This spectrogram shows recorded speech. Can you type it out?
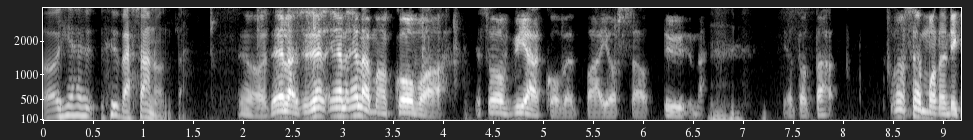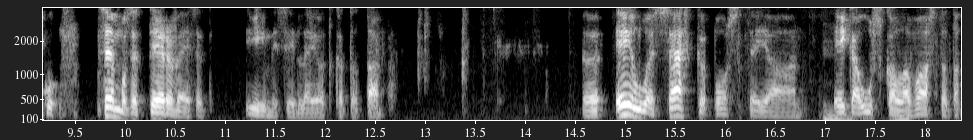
on ihan hy- hyvä sanonta. Joo, elä, siis el, el, elämä on kovaa ja se on vielä kovempaa, jos sä oot tyhmä. Ja tota, on semmoinen, niin kuin, semmoiset terveiset ihmisille, jotka tota, ei lue sähköpostejaan, mm. eikä uskalla vastata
